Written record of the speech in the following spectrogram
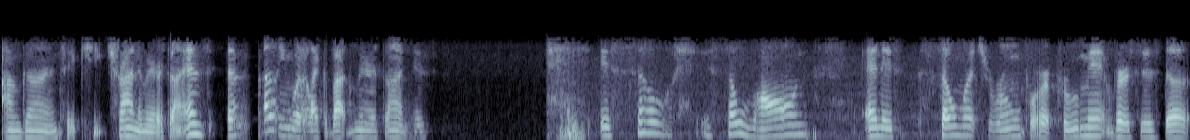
I'm going to keep trying the marathon. And another thing what I like about the marathon is it's so it's so long and it's so much room for improvement versus the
